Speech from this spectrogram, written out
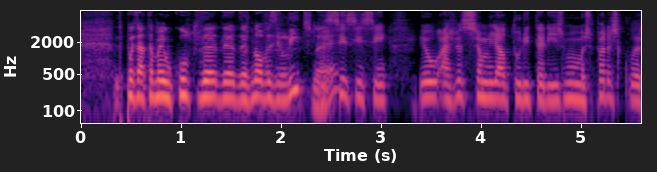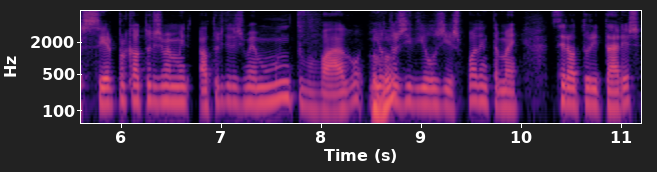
Depois há também o culto da, da, das novas elites, não é? Sim, sim, sim. Eu às vezes chamo-lhe autoritarismo, mas para esclarecer, porque autoritarismo é muito, autoritarismo é muito vago uhum. e outras ideologias podem também ser autoritárias.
